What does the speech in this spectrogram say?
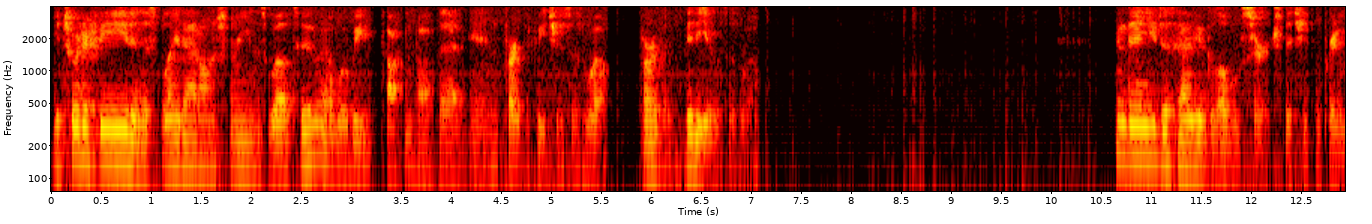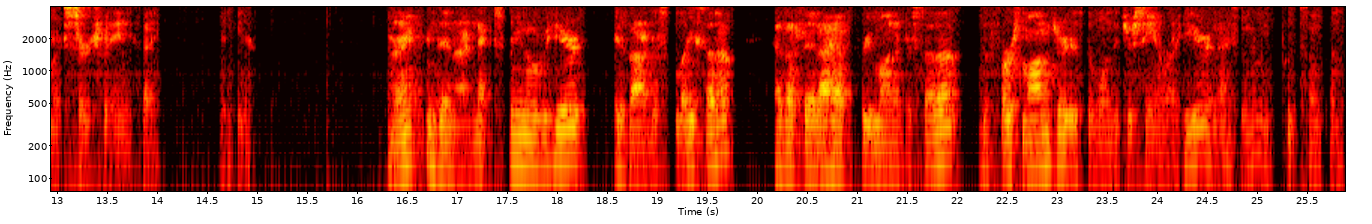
your Twitter feed and display that on the screen as well too. And we'll be talking about that in further features as well, further videos as well. And then you just have your global search that you can pretty much search for anything in here. All right, and then our next screen over here is our display setup. As I said, I have three monitors set up. The first monitor is the one that you're seeing right here. And actually, let me put something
